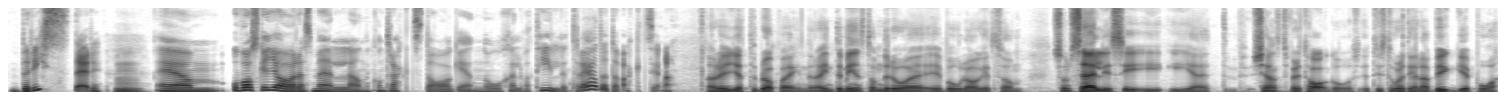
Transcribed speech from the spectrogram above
brister? Mm. Um, och vad ska göras mellan kontraktsdagen och själva tillträdet av aktierna? Ja, det är jättebra poäng där. Inte minst om det då är bolaget som, som säljs i, i ett tjänsteföretag och till stora delar bygger på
